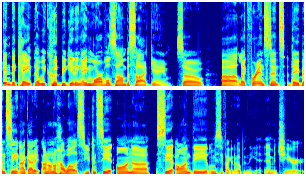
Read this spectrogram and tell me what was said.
indicate that we could be getting a Marvel Zombicide game. So, uh, like for instance, they've been seeing. I got it. I don't know how well it's. You can see it on. Uh, see it on the. Let me see if I can open the image here.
